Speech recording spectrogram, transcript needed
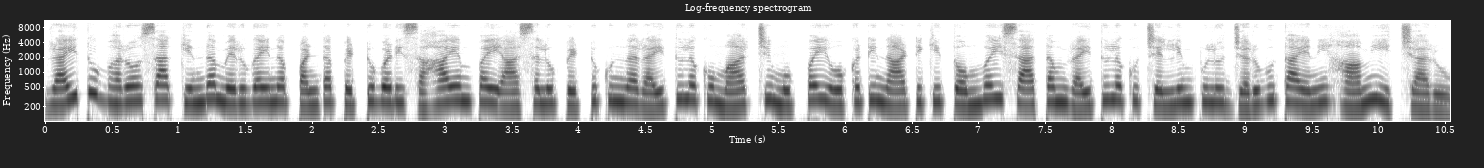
రైతు భరోసా కింద మెరుగైన పంట పెట్టుబడి సహాయంపై ఆశలు పెట్టుకున్న రైతులకు మార్చి ముప్పై ఒకటి నాటికి తొంభై శాతం రైతులకు చెల్లింపులు జరుగుతాయని హామీ ఇచ్చారు.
